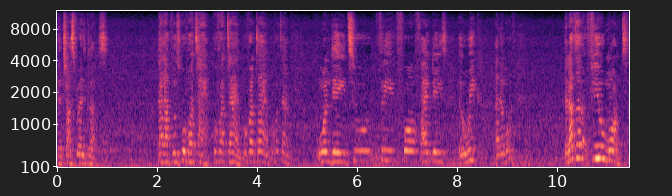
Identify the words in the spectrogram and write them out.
the transparent glass. That happens over time, over time, over time, over time. One day, two, three, four, five days, a week, and a month. Then after a few months,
